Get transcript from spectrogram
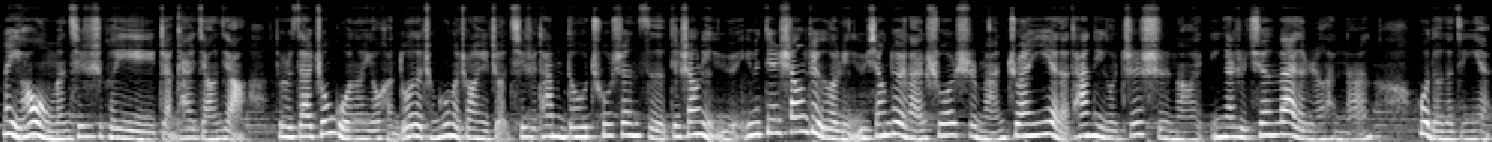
那以后我们其实是可以展开讲讲，就是在中国呢，有很多的成功的创业者，其实他们都出身自电商领域，因为电商这个领域相对来说是蛮专业的，他那个知识呢，应该是圈外的人很难获得的经验。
